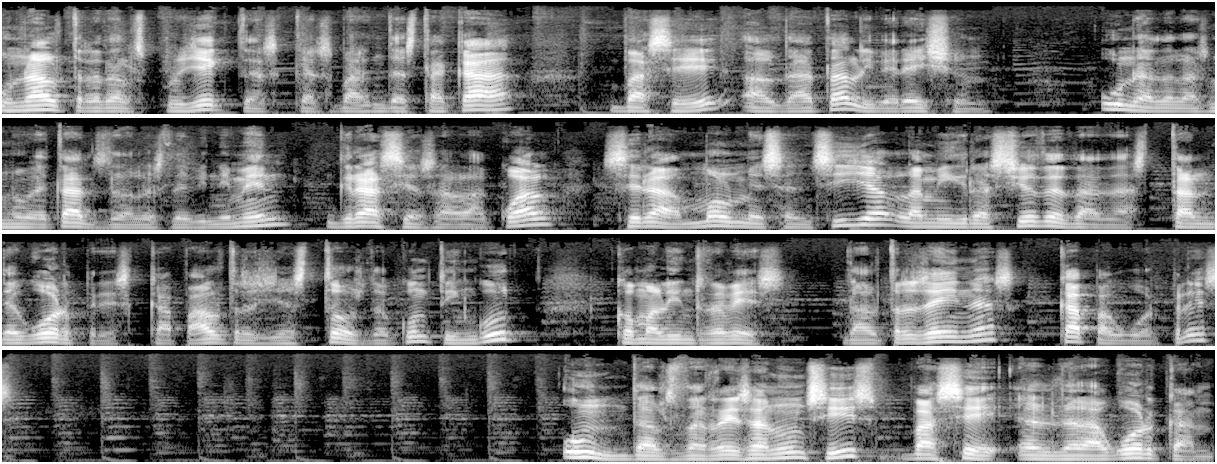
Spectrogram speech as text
Un altre dels projectes que es van destacar va ser el Data Liberation, una de les novetats de l'esdeveniment, gràcies a la qual serà molt més senzilla la migració de dades tant de WordPress cap a altres gestors de contingut com a l'inrevés, d'altres eines cap a WordPress. Un dels darrers anuncis va ser el de la WordCamp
